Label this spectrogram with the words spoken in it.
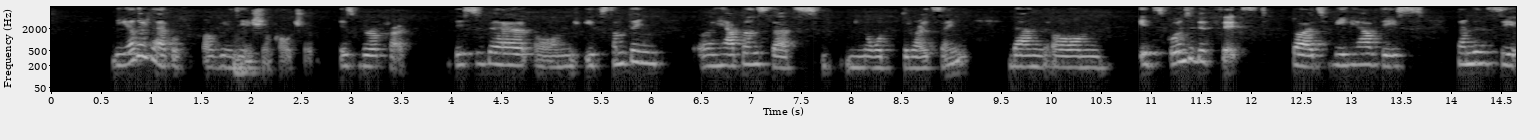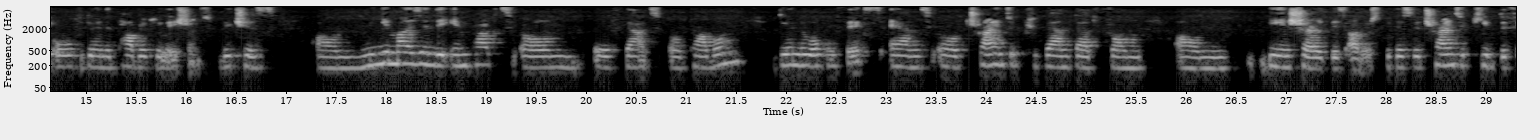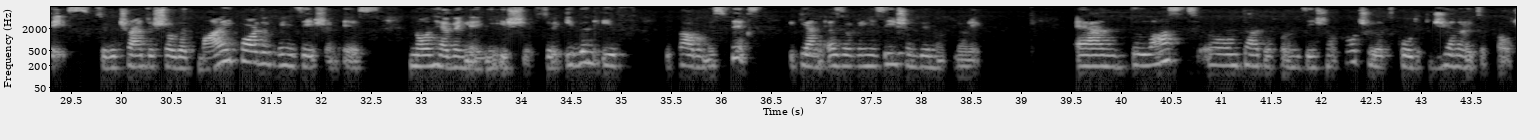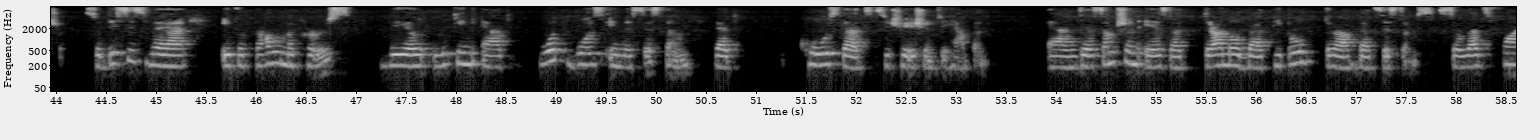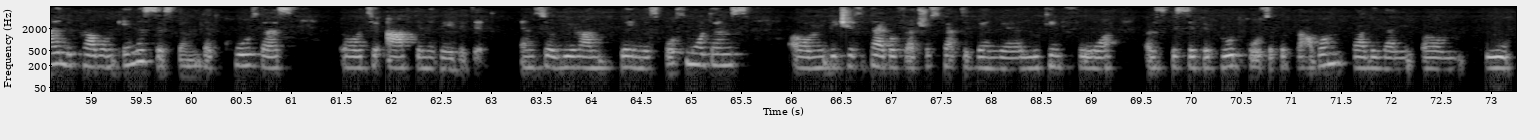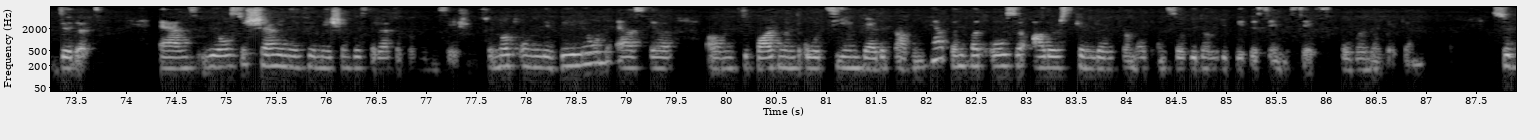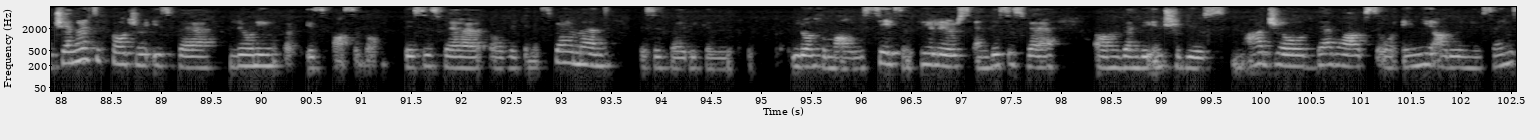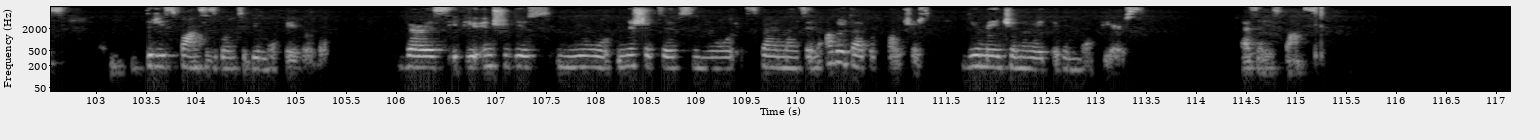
The other type of organizational culture is bureaucratic. This is where um, if something uh, happens that's not the right thing, then um, it's going to be fixed. But we have this tendency of doing the public relations, which is um, minimizing the impact um, of that uh, problem, doing the local fix, and uh, trying to prevent that from um, being shared with others because we're trying to keep the face. So we're trying to show that my part of organization is not having any issues. So even if the problem is fixed, again, as an organization, we're not learning. And the last um, type of organizational culture that's called generative culture. So this is where if a problem occurs, we're looking at what was in the system that caused that situation to happen. And the assumption is that there are no bad people, there are bad systems. So let's find the problem in the system that caused us uh, to act in the way they did. And so we run blameless postmortems, um, which is a type of retrospective when we're looking for a specific root cause of a problem rather than um, who did it. And we also sharing the information with the rest of the organization. So not only we learn as the um, department or team where the problem happened, but also others can learn from it. And so we don't repeat the same mistakes over and over again. So generative culture is where learning is possible. This is where uh, we can experiment. This is where we can learn from our mistakes and failures. And this is where um, when we introduce Agile, DevOps, or any other new things, the response is going to be more favorable. Whereas if you introduce new initiatives, new experiments in other type of cultures, you may generate even more fears as a response.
